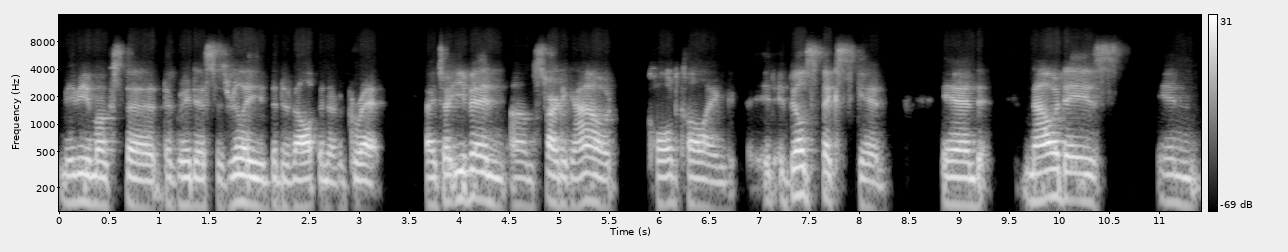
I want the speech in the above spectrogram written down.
maybe amongst the the greatest is really the development of grit. Right. So even um, starting out, cold calling it, it builds thick skin, and nowadays in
